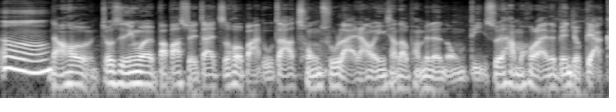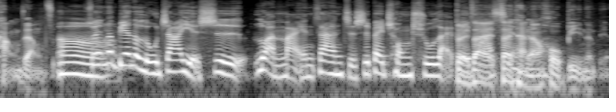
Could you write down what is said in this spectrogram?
嗯，然后就是因为八八水灾之后把炉渣冲出来，然后影响到旁边的农地，所以他们后来那边就变康这样子，嗯，所以那边的炉渣也是乱买，但只是被冲出来，对，在在台南后壁那边，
